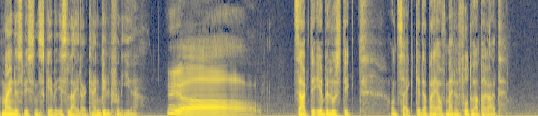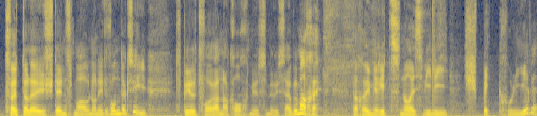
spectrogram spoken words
meines Wissens gäbe es leider kein Bild von ihr. Ja, sagte er belustigt und zeigte dabei auf meinen Fotoapparat. Fötterle war dann mal noch nicht erfunden. Das Bild von Anna Koch müssen wir uns selber machen. Da können wir jetzt noch ein Willi spekulieren.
